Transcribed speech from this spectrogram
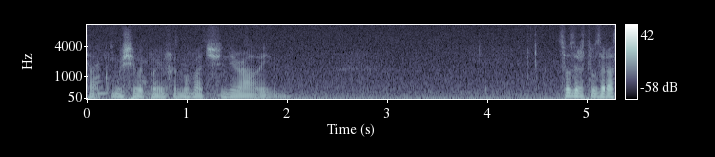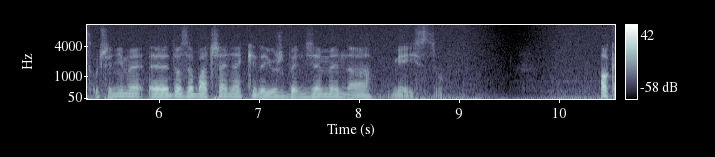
Tak, musimy poinformować Niralin. Co zresztą zaraz uczynimy. E, Do zobaczenia, kiedy już będziemy na miejscu. Ok,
